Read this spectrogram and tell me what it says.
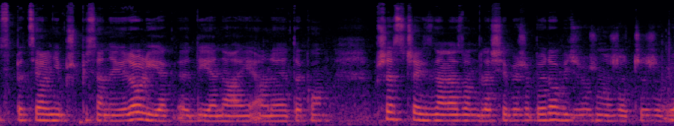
specjalnie przypisanej roli jak DNI, ale taką przestrzeń znalazłam dla siebie, żeby robić różne rzeczy, żeby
